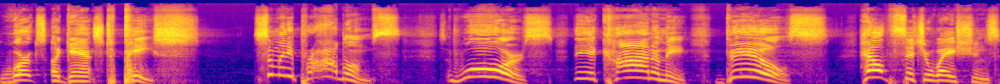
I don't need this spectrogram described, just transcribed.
works against peace. So many problems, wars, the economy, bills health situations,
